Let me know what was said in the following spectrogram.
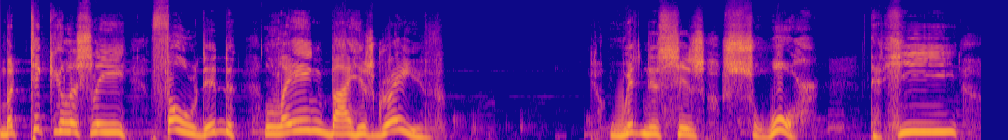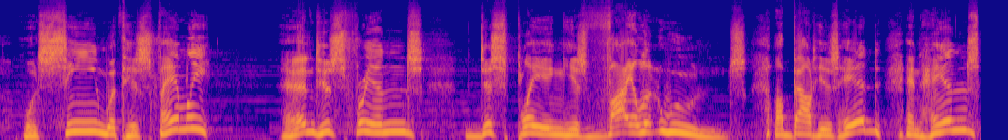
meticulously folded laying by his grave. Witnesses swore that he was seen with his family and his friends displaying his violent wounds about his head and hands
